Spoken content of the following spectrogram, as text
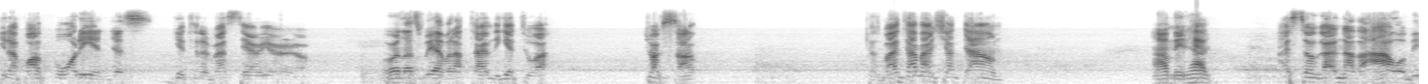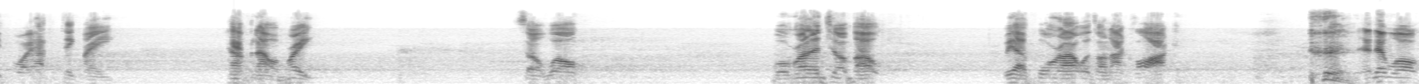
get up on 40 and just get to the rest area, or, or unless we have enough time to get to a truck stop. Because by the time I shut down, I mean, heck, I still got another hour before I have to take my half an hour break. So we'll we'll run into about we have four hours on our clock, and then we'll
